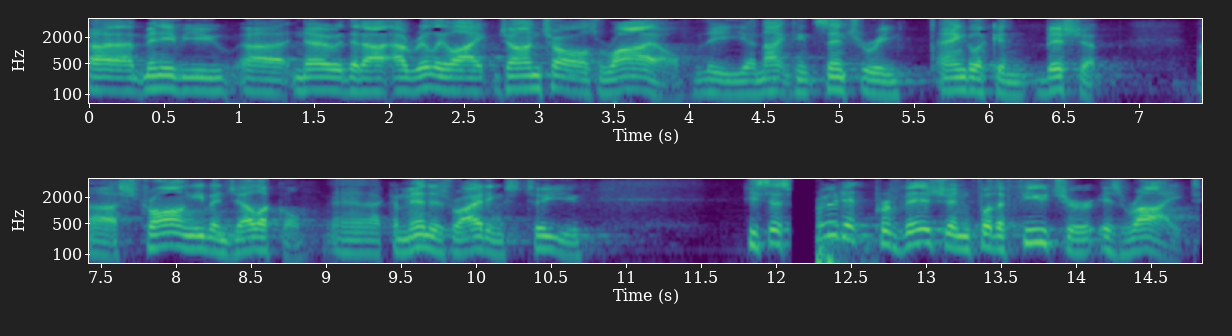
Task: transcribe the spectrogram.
Uh, many of you uh, know that I, I, really like John Charles Ryle, the 19th uh, century Anglican bishop, uh, strong evangelical, and I commend his writings to you. He says, Prudent provision for the future is right.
